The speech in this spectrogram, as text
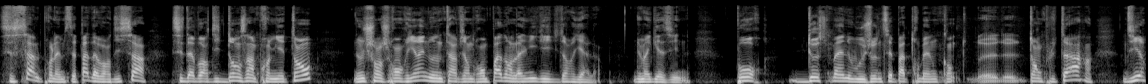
c'est ça le problème, c'est pas d'avoir dit ça, c'est d'avoir dit dans un premier temps, nous ne changerons rien et nous n'interviendrons pas dans la ligne éditoriale du magazine. Pour deux semaines ou je ne sais pas trop bien de- de temps plus tard, dire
